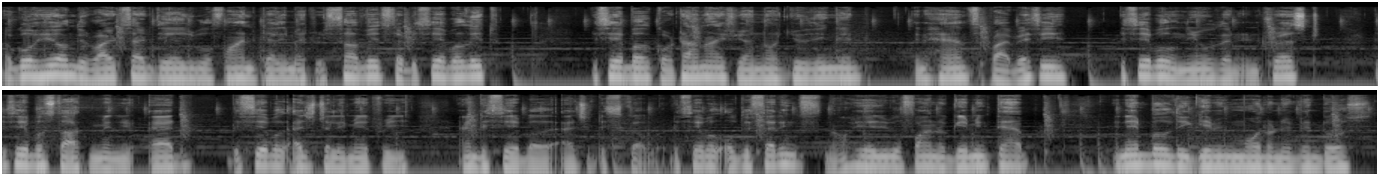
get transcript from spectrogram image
Now go here on the right side there you will find telemetry service. So disable it. Disable Cortana if you are not using it. Enhance privacy. Disable news and interest disable start menu add disable edge telemetry and disable edge discover. Disable all the settings. Now here you will find a gaming tab. Enable the gaming mode on your windows.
